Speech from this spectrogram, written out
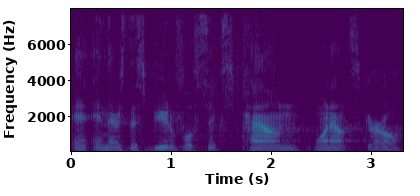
and, and there's this beautiful six pound, one ounce girl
